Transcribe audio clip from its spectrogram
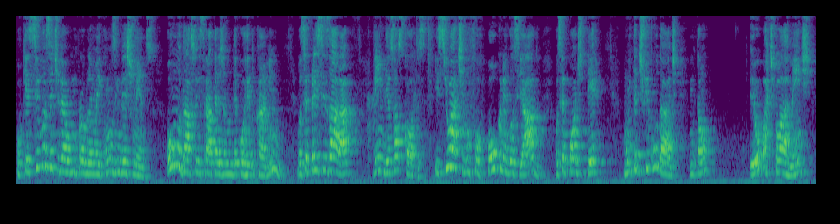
Porque se você tiver algum problema aí com os investimentos ou mudar sua estratégia no decorrer do caminho, você precisará vender suas cotas. E se o ativo for pouco negociado, você pode ter muita dificuldade. Então, eu particularmente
